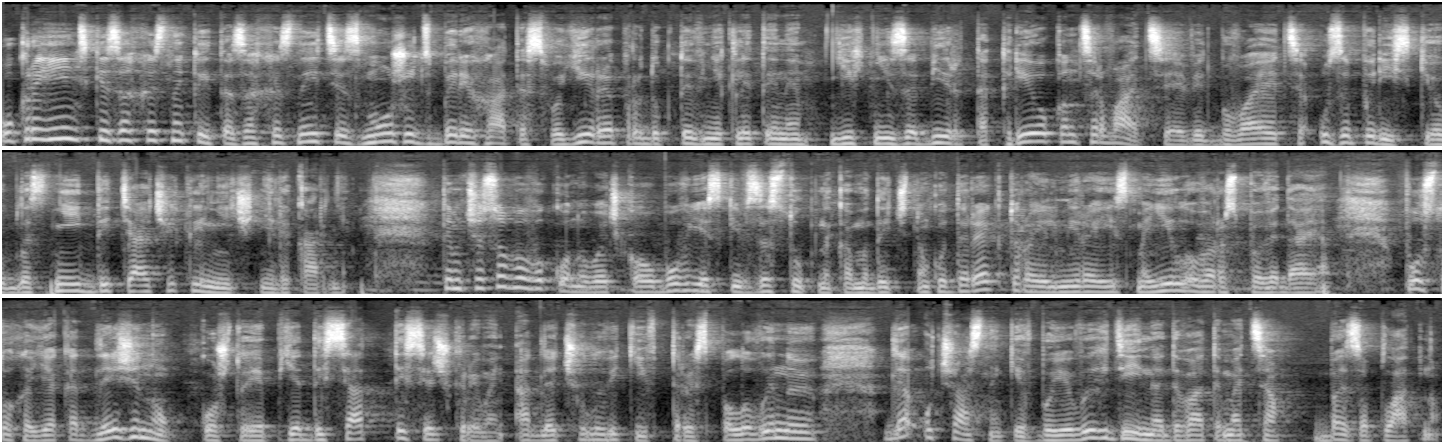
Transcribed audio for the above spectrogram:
Українські захисники та захисниці зможуть зберігати свої репродуктивні клітини. Їхній забір та кріоконсервація відбувається у Запорізькій обласній дитячій клінічній лікарні. Тимчасово виконувачка обов'язків заступника медичного директора Ельміра Ісмаїлова розповідає, послуга, яка для жінок коштує 50 тисяч гривень, а для чоловіків 3,5, для учасників бойових дій надаватиметься безоплатно.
